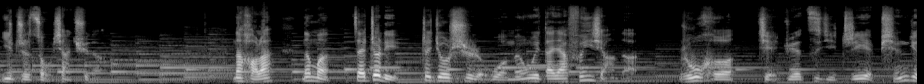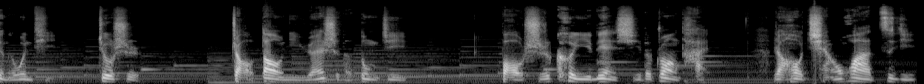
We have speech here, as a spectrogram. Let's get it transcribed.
一直走下去的？那好了，那么在这里，这就是我们为大家分享的如何解决自己职业瓶颈的问题，就是找到你原始的动机，保持刻意练习的状态。然后强化自己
